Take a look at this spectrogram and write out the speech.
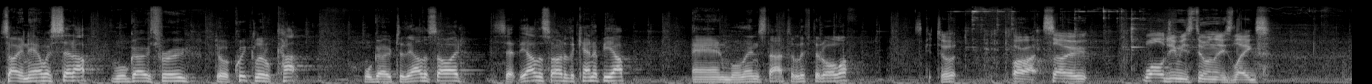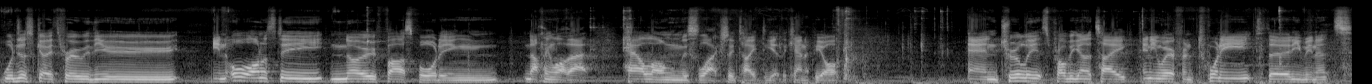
So now we're set up, we'll go through, do a quick little cut. We'll go to the other side, set the other side of the canopy up, and we'll then start to lift it all off. Let's get to it. All right, so while Jimmy's doing these legs, we'll just go through with you, in all honesty, no fast forwarding, nothing like that, how long this will actually take to get the canopy off. And truly, it's probably gonna take anywhere from 20 to 30 minutes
